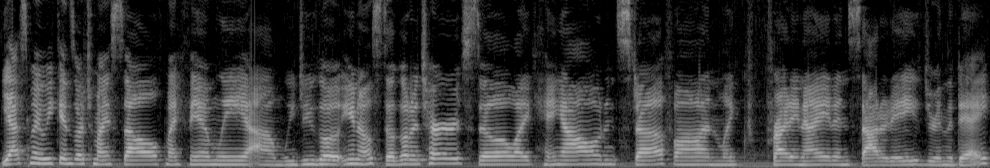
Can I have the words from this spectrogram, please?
yes, my weekends are to myself, my family. Um, we do go, you know, still go to church, still like hang out and stuff on like Friday night and Saturday during the day.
